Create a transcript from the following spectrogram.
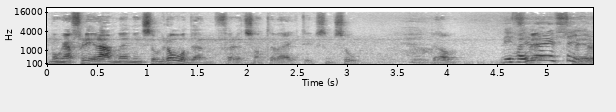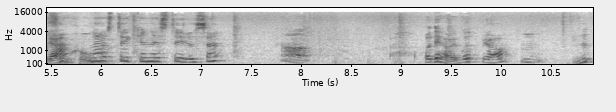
många fler användningsområden för ett sånt här verktyg som. Det har, Vi har ju varit fyra, några stycken i styrelsen. Ja. Och det har ju gått bra. Mm. Mm.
